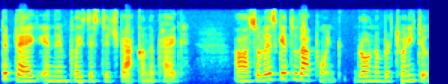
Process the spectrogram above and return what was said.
the peg and then place the stitch back on the peg. Uh, so let's get to that point row number 22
